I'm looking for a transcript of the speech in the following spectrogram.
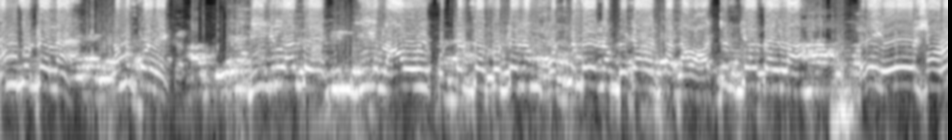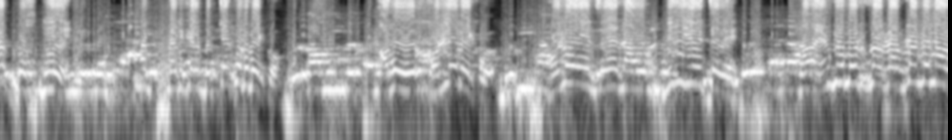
ನಮ್ ದುಡ್ಡನ್ನ ನಮಗ್ ಕೊಡ್ಬೇಕು. ಈಗಿಲ್ಲ ಅಂದ್ರೆ ಈಗ ನಾವು ಕೊಟ್ಟಂತ ದುಡ್ಡು ನಮ್ಗೆ ಕೊಟ್ಟ ಮೇಲೆ ನಮ್ಗೆ ಬೇಕಾದಂತ ನಾವು ಅಷ್ಟು ಕೇಳ್ತಾ ಇಲ್ಲ. ಅದೇ ಏಳುವರೆ ಸಾವಿರ ಪ್ಲಸ್ ಡಿ ಮೆಡಿಕಲ್ ಬಿಟ್ಟೆ ಕೊಡಬೇಕು. ಅದು ಕೊಡ್ಲೇಬೇಕು. ಕೊಡದೇ ಇದ್ರೆ ನಾವು ಬಿಲಿ ಇಳಿತೇವೆ. ನಾವು ಹೆಂಡ್ರು ಮಕ್ಕಳು ಕರ್ಕೊಂಡು ನಾವು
